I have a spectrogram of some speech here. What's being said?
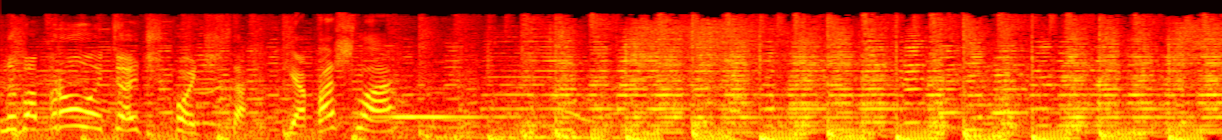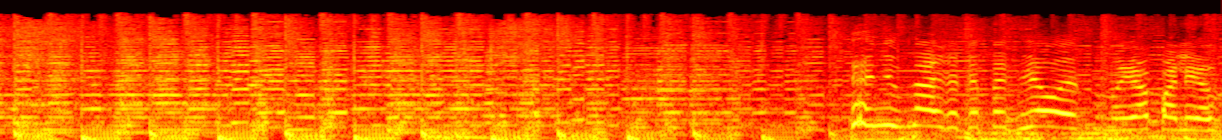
но попробовать очень хочется. Я пошла. Не знаю, как это делается, но я полезу.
